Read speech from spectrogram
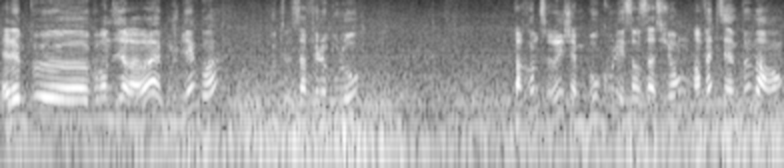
Elle est un peu, euh, comment dire, voilà, elle bouge bien quoi. Écoute, ça fait le boulot. Par contre, c'est vrai que j'aime beaucoup les sensations. En fait, c'est un peu marrant.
